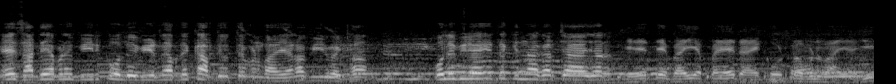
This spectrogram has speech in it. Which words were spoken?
ਇਹ ਸਾਡੇ ਆਪਣੇ ਵੀਰ ਕੋਲੇ ਵੀਰ ਨੇ ਆਪਣੇ ਘਰ ਦੇ ਉੱਤੇ ਬਣਵਾਏ ਯਾਰ ਆ ਵੀਰ ਬੈਠਾ। ਕੋਲੇ ਵੀਰੇ ਇਹ ਤੇ ਕਿੰਨਾ ਖਰਚਾ ਆਇਆ ਯਾਰ? ਇਹ ਤੇ ਬਾਈ ਆਪਾਂ ਇਹ ਰਾਏਕੋਟ ਤੋਂ ਬਣਵਾਇਆ ਜੀ।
